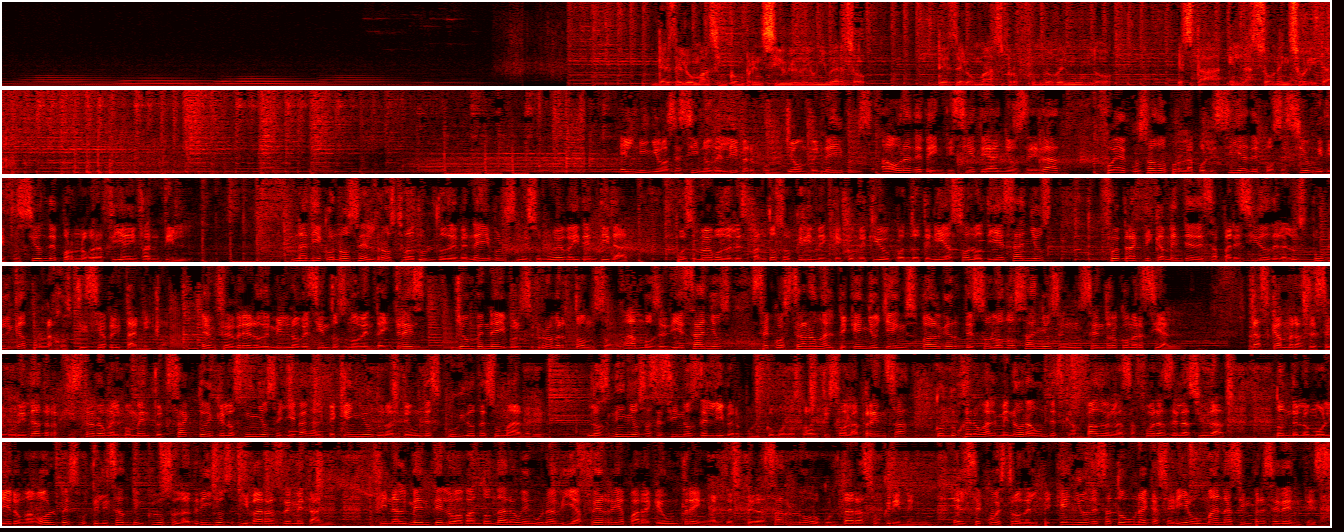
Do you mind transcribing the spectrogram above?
Desde lo más incomprensible del universo, desde lo más profundo del mundo, está en la zona insólita. El niño asesino de Liverpool, John Venables, ahora de 27 años de edad, fue acusado por la policía de posesión y difusión de pornografía infantil. Nadie conoce el rostro adulto de Venables ni su nueva identidad, pues luego del espantoso crimen que cometió cuando tenía solo 10 años, fue prácticamente desaparecido de la luz pública por la justicia británica. En febrero de 1993, John Venables y Robert Thompson, ambos de 10 años, secuestraron al pequeño James Bulger de solo 2 años en un centro comercial. Las cámaras de seguridad registraron el momento exacto en que los niños se llevan al pequeño durante un descuido de su madre. Los niños asesinos de Liverpool, como los bautizó la prensa, condujeron al menor a un descampado en las afueras de la ciudad, donde lo molieron a golpes utilizando incluso ladrillos y varas de metal. Finalmente lo abandonaron en una vía férrea para que un tren, al despedazarlo, ocultara su crimen. El secuestro del pequeño desató una cacería humana sin precedentes.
